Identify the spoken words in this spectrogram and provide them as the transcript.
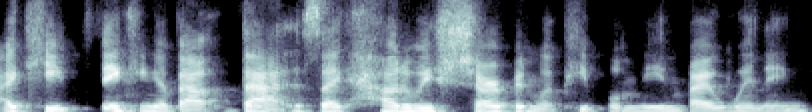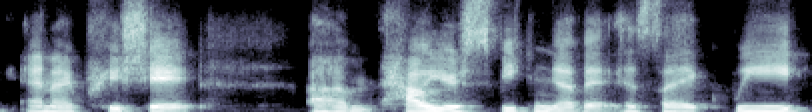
I keep thinking about that. It's like, how do we sharpen what people mean by winning? And I appreciate um, how you're speaking of it. It's like we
